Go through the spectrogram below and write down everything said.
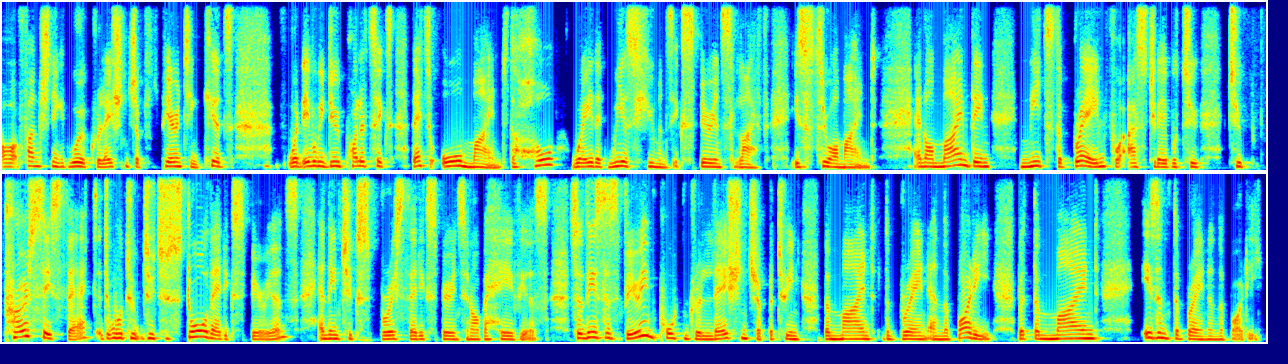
are functioning at work, relationships, parenting, kids, whatever we do, politics, that's all mind. The whole way that we as humans experience life is through our mind. And our mind then needs the brain for us to be able to, to process that, to, to, to, to store that experience and then to express that experience in our behaviors. So there's this very important relationship between the mind, the brain, and the body, but the mind isn't the brain and the body.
